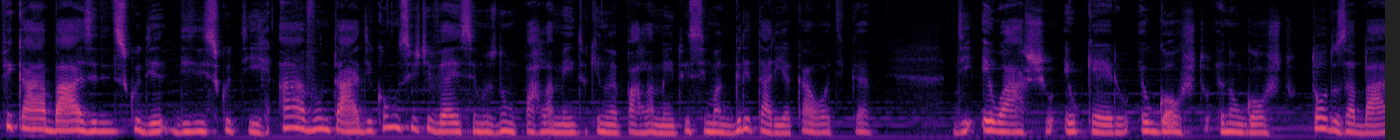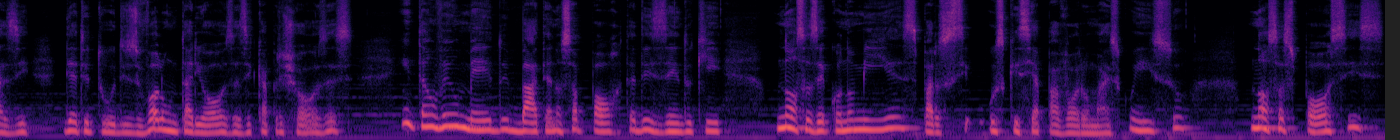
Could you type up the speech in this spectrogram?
ficar à base de discutir, de discutir à vontade, como se estivéssemos num parlamento que não é parlamento, e sim uma gritaria caótica de eu acho, eu quero, eu gosto, eu não gosto, todos à base de atitudes voluntariosas e caprichosas. Então vem o medo e bate à nossa porta dizendo que nossas economias, para os que se apavoram mais com isso, nossas posses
